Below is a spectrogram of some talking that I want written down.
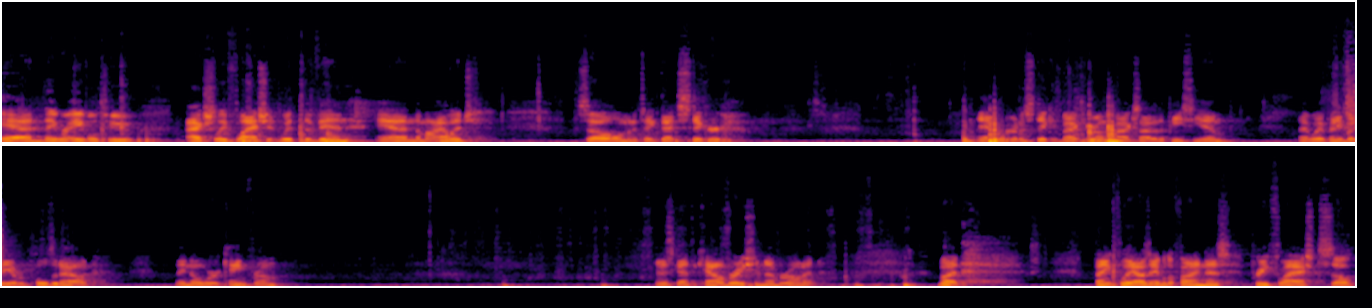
And they were able to actually flash it with the VIN and the mileage. So I'm going to take that sticker and we're going to stick it back here on the back side of the PCM. That way if anybody ever pulls it out, they know where it came from. And it's got the calibration number on it. But thankfully I was able to find this pre-flashed, so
